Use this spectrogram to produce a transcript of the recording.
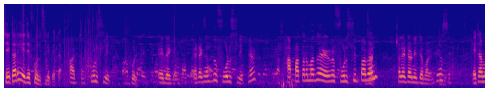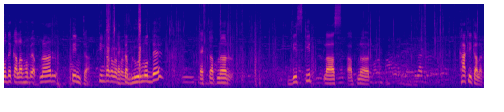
সেটারই এই যে ফুল স্লিপ এটা। আচ্ছা ফুল স্লিপ ফুল এই দেখেন এটা কিন্তু ফুল স্লিপ হ্যাঁ? হাফ পাতার মাঝে ফুল স্লিপ পাবেন তাহলে এটাও নিতে পারেন ঠিক আছে? এটার মধ্যে কালার হবে আপনার তিনটা। তিনটা কালার একটা ব্লুর মধ্যে একটা আপনার বিস্কিট প্লাস আপনার খাকি কালার।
